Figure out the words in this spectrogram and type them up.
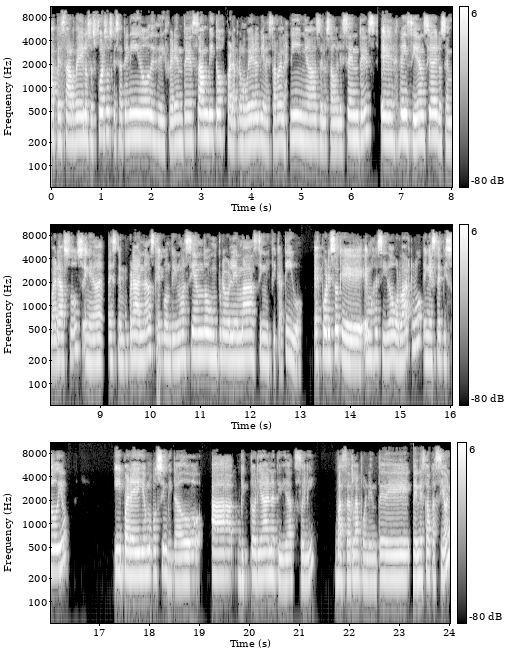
a pesar de los esfuerzos que se ha tenido desde diferentes ámbitos para promover el bienestar de las niñas, de los adolescentes, es la incidencia de los embarazos en edades tempranas que continúa siendo un problema significativo. Es por eso que hemos decidido abordarlo en este episodio y para ello hemos invitado a Victoria Natividad Solí, va a ser la ponente en esta ocasión.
